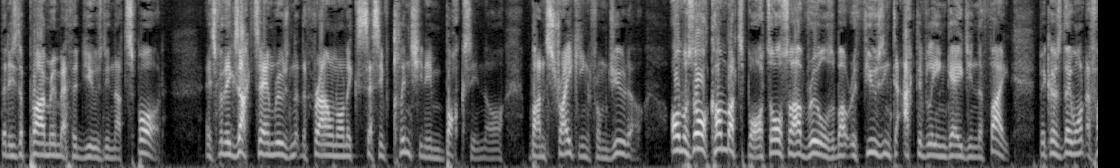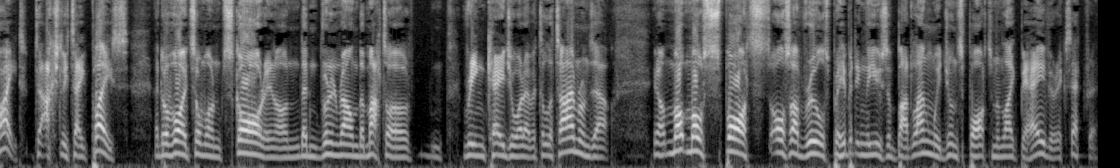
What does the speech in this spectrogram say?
that is the primary method used in that sport. It's for the exact same reason that they frown on excessive clinching in boxing or ban striking from judo. Almost all combat sports also have rules about refusing to actively engage in the fight because they want a fight to actually take place and to avoid someone scoring or then running around the mat or ring cage or whatever till the time runs out. You know, mo- most sports also have rules prohibiting the use of bad language, unsportsmanlike behaviour, etc.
